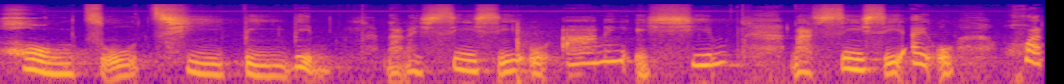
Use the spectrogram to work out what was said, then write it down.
奉主慈悲悯，那来时时有安尼的心，那时时爱有发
